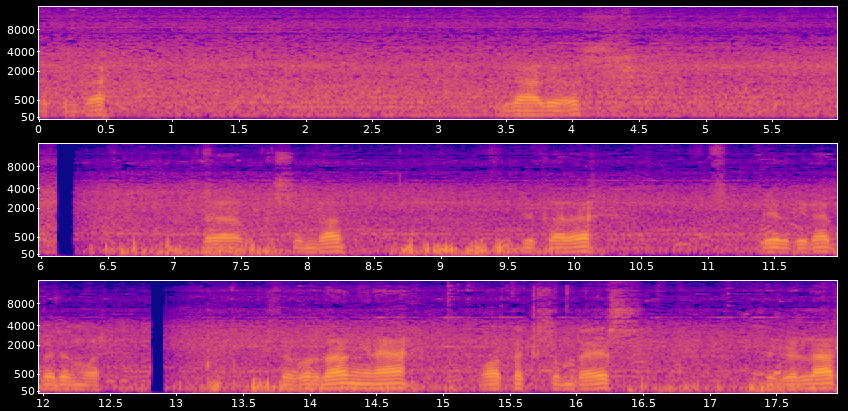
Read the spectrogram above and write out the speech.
şekilde ilerliyoruz. Ve bu kısımdan yukarı bir bile bölüm var. İşte buradan yine orta kısımdayız. Figürler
